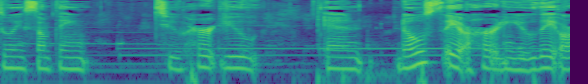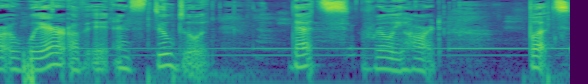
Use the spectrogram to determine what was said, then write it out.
doing something to hurt you and knows they are hurting you, they are aware of it and still do it. That's really hard. But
